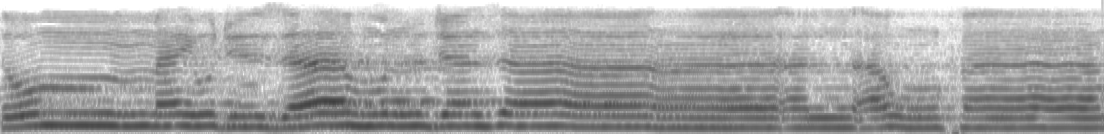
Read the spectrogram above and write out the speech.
ثم يجزاه الجزاء الأوفى.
